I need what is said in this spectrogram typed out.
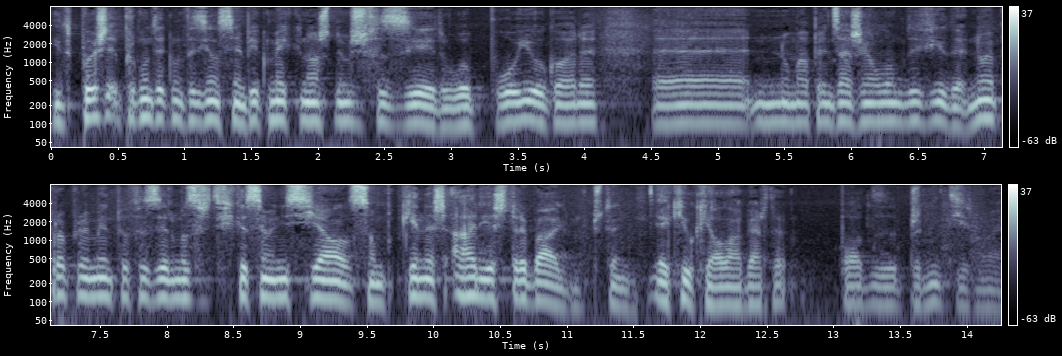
E depois a pergunta que me faziam sempre é como é que nós podemos fazer o apoio agora uh, numa aprendizagem ao longo da vida. Não é propriamente para fazer uma certificação inicial, são pequenas áreas de trabalho. Portanto, é aquilo que a aula aberta pode permitir, não é?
